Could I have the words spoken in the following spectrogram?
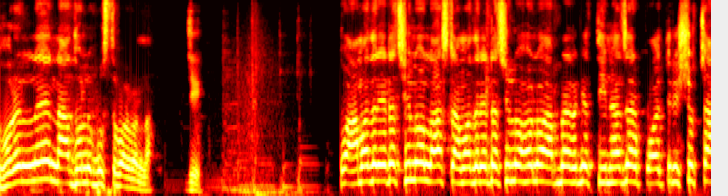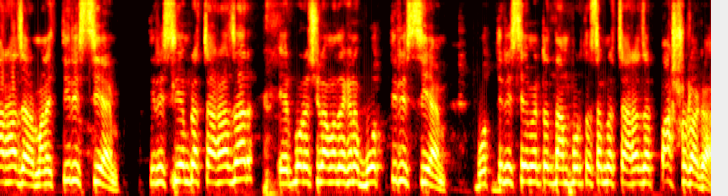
ধরলে না ধরলে বুঝতে পারবেন না। জি। তো আমাদের এটা ছিল লাস্ট আমাদের এটা ছিল হলো আপনার তিন হাজার পঁয়ত্রিশশো চার হাজার মানে তিরিশ সিএম তিরিশ সিএমটা চার হাজার এরপরে ছিল আমাদের এখানে বত্রিশ সিএম। বত্রিশ সিএম এর দাম পড়তেছে আপনার চার হাজার পাঁচশো টাকা।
